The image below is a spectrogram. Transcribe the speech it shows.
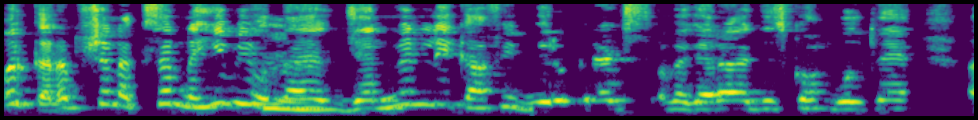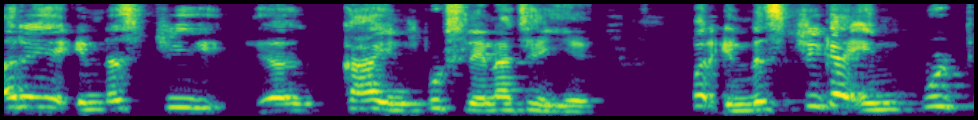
पर करप्शन अक्सर नहीं भी होता है जेनविनली हम्म। काफ़ी ब्यूरोक्रेट्स वगैरह जिसको हम बोलते हैं अरे इंडस्ट्री का इनपुट्स लेना चाहिए पर इंडस्ट्री का इनपुट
